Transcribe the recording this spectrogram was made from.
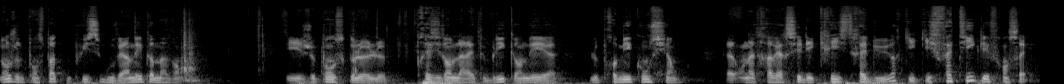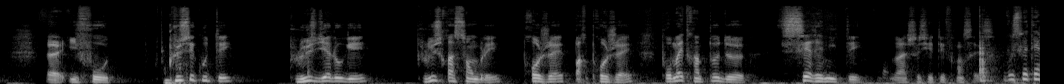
Non, je ne pense pas qu'on puisse gouverner comme avant. Et je pense que le, président de la République en est le premier conscient. on a traversé des crises très dures qui fatiguent les Français. il faut plus écouter, plus dialoguer, plus rassembler, projet par projet, pour mettre un peu de sérénité dans la société française. Vous souhaitez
